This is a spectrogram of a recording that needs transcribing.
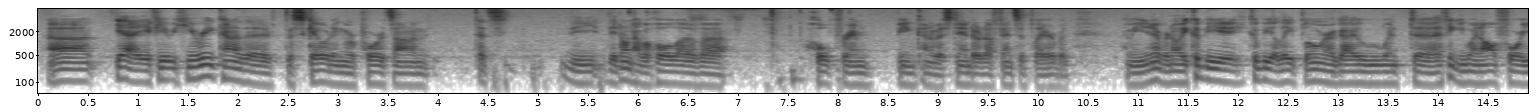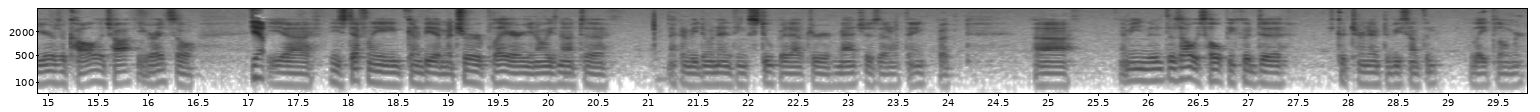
uh, yeah, if you if you read kind of the, the scouting reports on him, that's the they don't have a whole lot of uh, hope for him being kind of a standout offensive player. But I mean, you never know. He could be a, he could be a late bloomer, a guy who went. Uh, I think he went all four years of college hockey, right? So. Yep. He, uh, he's definitely going to be a mature player. You know, he's not not going to be doing anything stupid after matches, I don't think. But uh, I mean, there's always hope he could uh, he could turn out to be something late bloomer.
